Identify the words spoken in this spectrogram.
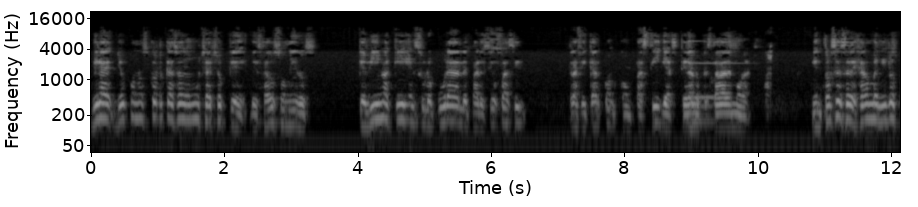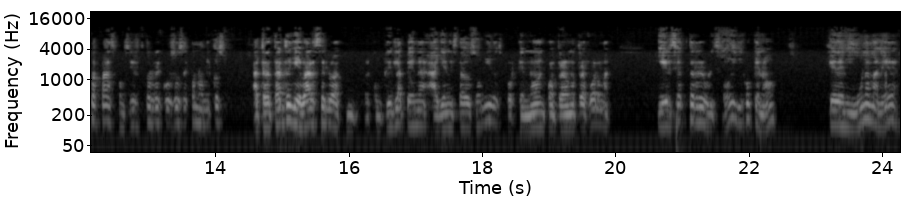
Mira, yo conozco el caso de un muchacho que de Estados Unidos que vino aquí en su locura le pareció fácil traficar con, con pastillas, que era lo que estaba de moda. Y entonces se dejaron venir los papás con ciertos recursos económicos a tratar de llevárselo a, cumplir la pena allá en Estados Unidos, porque no encontraron otra forma. Y él se aterrorizó y dijo que no, que de ninguna manera.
